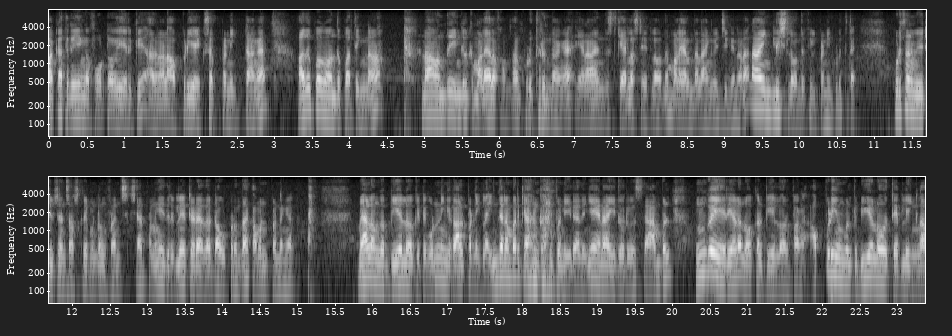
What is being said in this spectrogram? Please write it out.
பக்கத்துலேயே எங்கள் ஃபோட்டோவே இருக்குது அதனால் அப்படியே அக்செப்ட் பண்ணிக்கிட்டாங்க. அது போக வந்து பார்த்திங்கன்னா நான் வந்து எங்களுக்கு மலையாள ஃபார்ம் தான் கொடுத்துருந்தாங்க. ஏன்னா இந்த கேரளா ஸ்டேட்டில் வந்து மலையாளம் தான் லாங்குவேஜுங்கிறனால நான் இங்கிலீஷில் வந்து ஃபில் பண்ணி கொடுத்துட்டேன். பிடிச்ச நம்ம யூடியூப் சேனல் சப்ஸ்கிரைப் பண்ணிட்டு உங்கள் ஃப்ரெண்ட்ஸ்க்கு ஷேர் பண்ணுங்கள் இது ரிலேட்டட் ஏதாவது டவுட் இருந்தால் கமெண்ட் பண்ணுங்கள் மேலே உங்கள் பிஎல்ஓ கிட்ட கூட நீங்கள் கால் பண்ணிக்கலாம். இந்த நம்பருக்கு யாரும் கால் பண்ணிடாதீங்க. ஏன்னா இது ஒரு சாம்பிள் உங்கள் ஏரியாவில் லோக்கல் பிஎல்ஓ இருப்பாங்க. அப்படி உங்களுக்கு பிஎல்ஓ தெரியலீங்களா?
